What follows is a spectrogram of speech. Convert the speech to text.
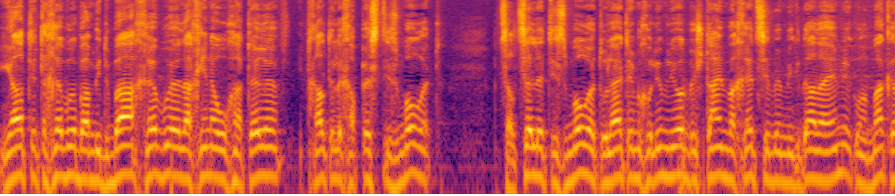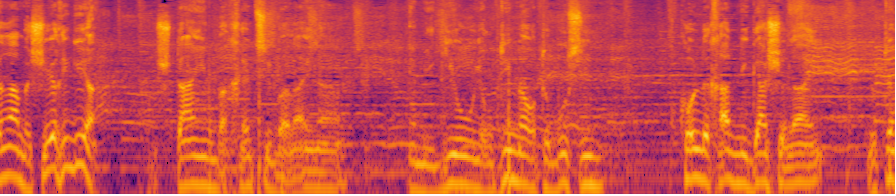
הערתי את החבר'ה במטבח, חבר'ה להכין ארוחת ערב, התחלתי לחפש תזמורת. מצלצל לתזמורת, אולי אתם יכולים להיות בשתיים וחצי במגדל העמק, מה קרה? המשיח הגיע. בשתיים וחצי בלילה הם הגיעו, יורדים מהאוטובוסים, כל אחד ניגש אליי, יותר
